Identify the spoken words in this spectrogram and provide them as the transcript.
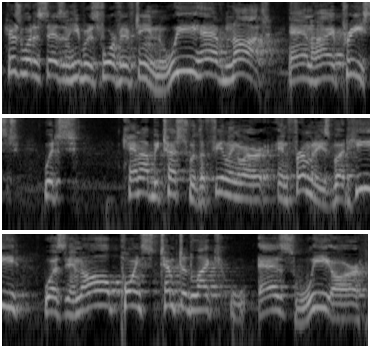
here's what it says in Hebrews 4:15: We have not an high priest which cannot be touched with the feeling of our infirmities, but he was in all points tempted like as we are,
